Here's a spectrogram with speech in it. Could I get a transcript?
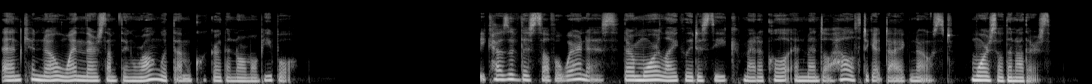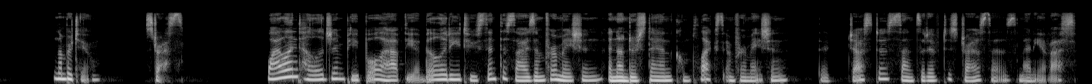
and can know when there's something wrong with them quicker than normal people. Because of this self-awareness, they're more likely to seek medical and mental health to get diagnosed, more so than others. Number two, stress. While intelligent people have the ability to synthesize information and understand complex information, they're just as sensitive to stress as many of us,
